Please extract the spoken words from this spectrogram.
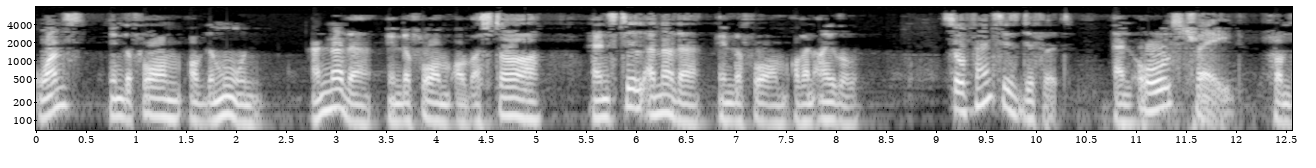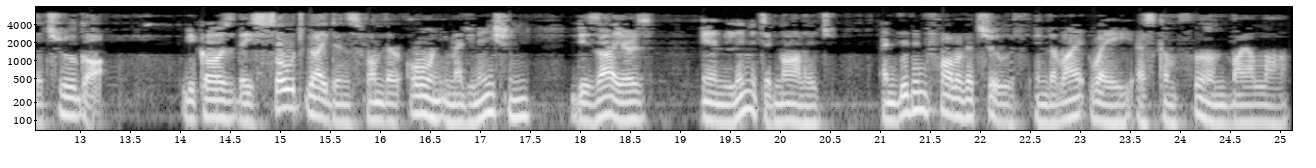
once in the form of the moon, another in the form of a star, and still another in the form of an idol. So fancies differed, and all strayed from the true God, because they sought guidance from their own imagination, desires, and limited knowledge, and didn't follow the truth in the right way as confirmed by Allah,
